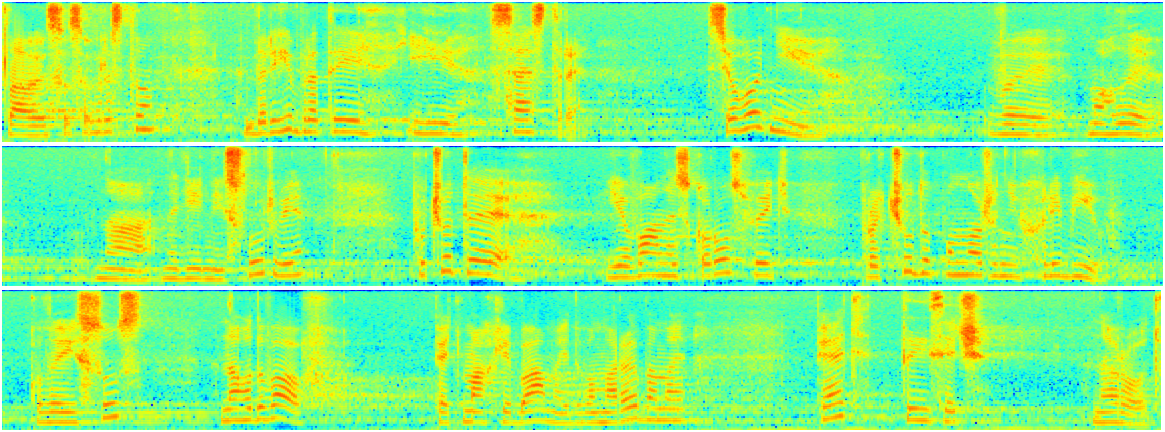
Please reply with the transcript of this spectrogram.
Слава Ісусу Христу! Дорогі брати і сестри, сьогодні ви могли на недільній службі почути євангельську розповідь про чудо помножених хлібів, коли Ісус нагодував п'ятьма хлібами і двома рибами п'ять тисяч народу.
